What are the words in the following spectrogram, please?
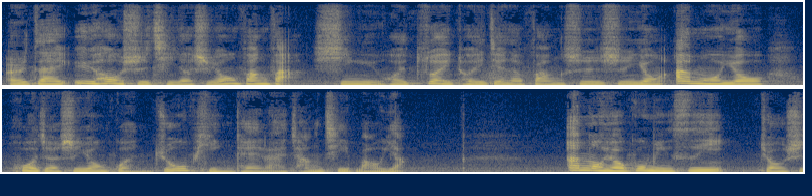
而在愈后时期的使用方法，新宇会最推荐的方式是用按摩油，或者是用滚珠瓶，可以来长期保养。按摩油顾名思义，就是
